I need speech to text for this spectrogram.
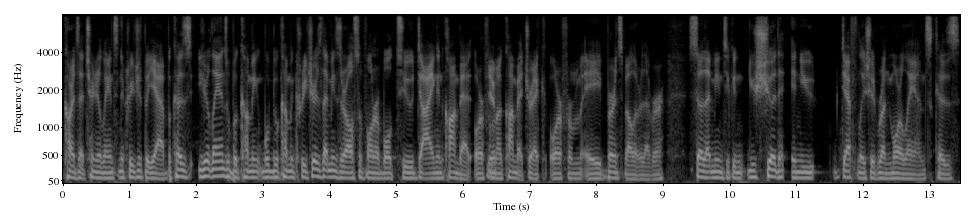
cards that turn your lands into creatures, but yeah, because your lands will becoming will be becoming creatures. That means they're also vulnerable to dying in combat, or from Yep. a combat trick, or from a burn spell or whatever. So that means you can you should and you definitely should run more lands because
